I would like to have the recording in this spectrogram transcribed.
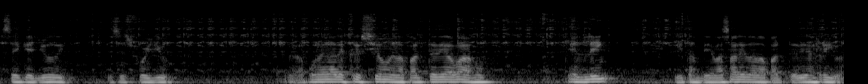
Así que Judy, this is for you. Le voy a poner la descripción en la parte de abajo, el link, y también va a salir a la parte de arriba.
